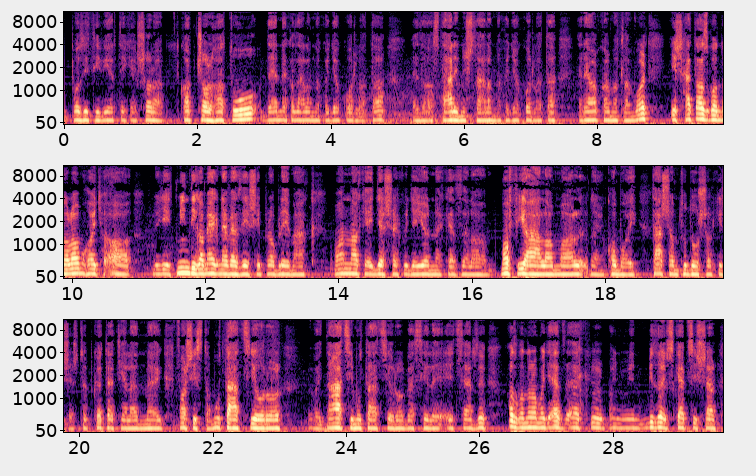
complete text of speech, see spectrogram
pozitív értékek sora kapcsolható, de ennek az államnak a gyakorlata, ez a sztálinista államnak a gyakorlata erre alkalmatlan volt, és hát azt gondolom, hogy a, ugye itt mindig a megnevezési problémák vannak egyesek, ugye jönnek ezzel a maffia állammal, nagyon komoly társamtudósok is, és több kötet jelent meg, fasiszta mutációról, vagy náci mutációról beszél egy szerző. Azt gondolom, hogy ezek bizonyos szkepszissel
